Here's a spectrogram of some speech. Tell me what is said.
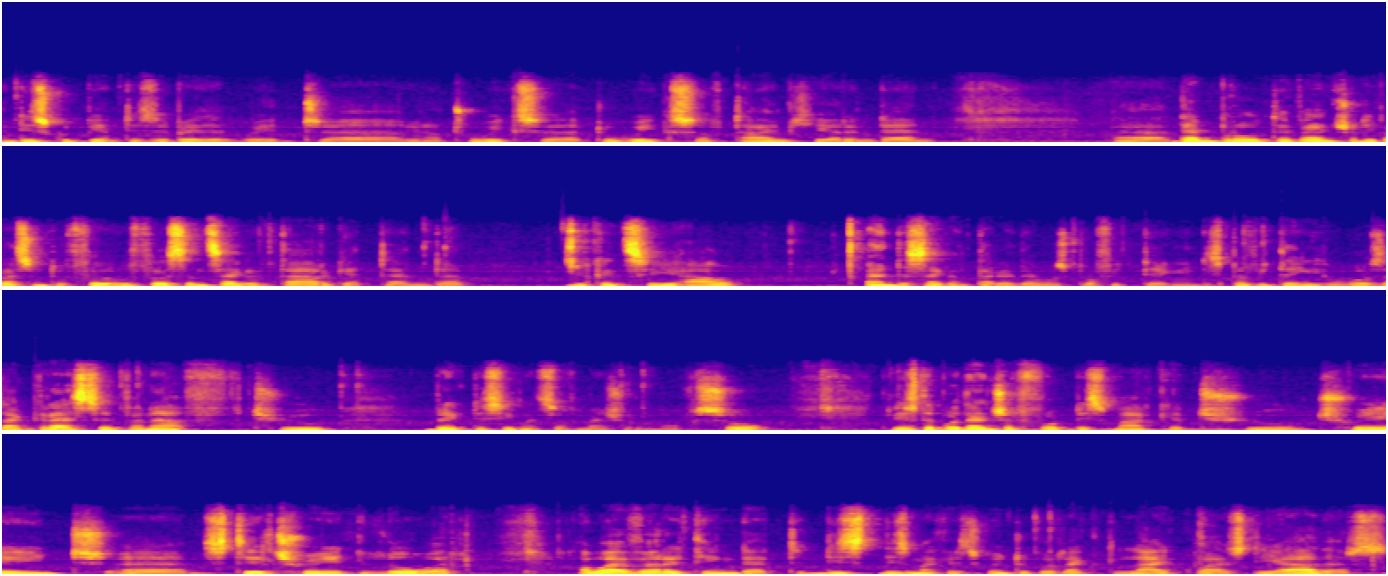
and this could be anticipated with uh, you know two weeks uh, two weeks of time here. And then uh, that brought eventually price into first and second target. And uh, you can see how at the second target that was profit taking this profit taking was aggressive enough to break the sequence of measure moves. So there is the potential for this market to trade uh, still trade lower. However i think that this this market is going to correct likewise the others.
